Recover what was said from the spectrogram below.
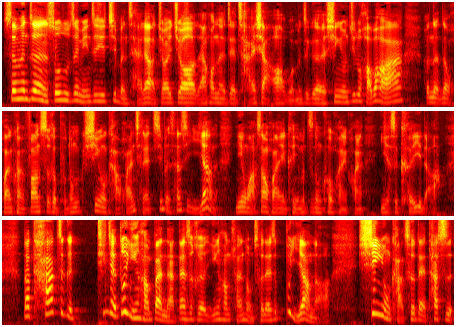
身份证、收入证明这些基本材料交一交，然后呢再查一下啊，我们这个信用记录好不好啊？那那还款方式和普通信用卡还起来基本上是一样的，你网上还也可以嘛，自动扣款还也是可以的啊。那他这个听起来都银行办的，但是和银行传统车贷是不一样的啊。信用卡车贷它是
